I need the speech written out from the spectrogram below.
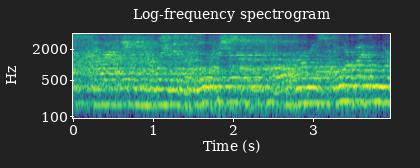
Start making their way to the bullpen. All girls four by four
